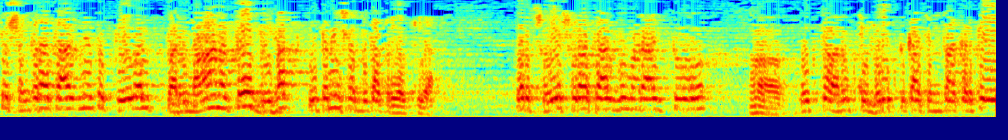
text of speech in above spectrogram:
तो शंकराचार्य ने तो केवल परिमाण से बृहद इतने शब्द का प्रयोग किया। पर सुरेश्वराचार्य जी महाराज तो उक्त अनुक्त दुरुक्त का चिंता करके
